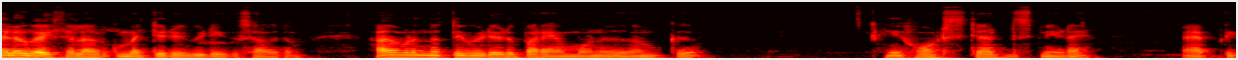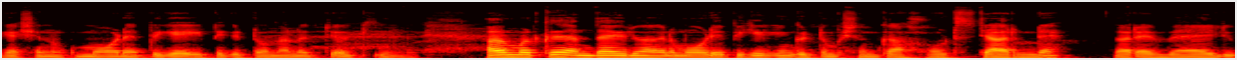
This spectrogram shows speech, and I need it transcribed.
ഹലോ ഗൈസ് എല്ലാവർക്കും മറ്റൊരു വീഡിയോയ്ക്ക് സ്വാഗതം. അത് നമ്മുടെ ഇന്നത്തെ വീഡിയോയിൽ പറയാൻ പോകുന്നത് നമുക്ക് ഈ ഹോട്ട്സ്റ്റാർ ഡിസ്നിയുടെ ആപ്ലിക്കേഷൻ നമുക്ക് മോഡ് ആയിട്ട് കിട്ടുമെന്നാണ് ചോദിക്കുന്നത് അത് നമ്മൾക്ക് എന്തായാലും അങ്ങനെ മോഡ് കിട്ടും. പക്ഷെ നമുക്ക് ആ ഹോട്ട്സ്റ്റാറിന്റെ എന്താ പറയുക വാല്യൂ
